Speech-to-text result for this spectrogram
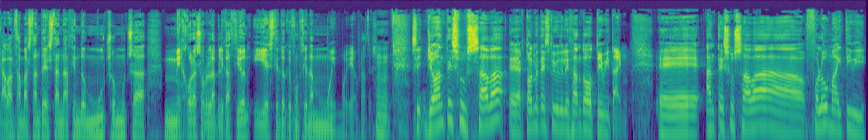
avanzan bastante, están haciendo mucho, mucha mejora sobre la aplicación y es cierto que funciona muy, muy bien, Francis. Sí, yo antes usaba, eh, actualmente estoy utilizando TV Time. Eh, antes usaba Follow My TV.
